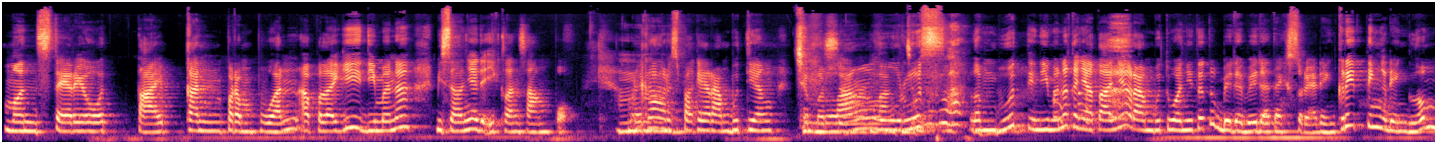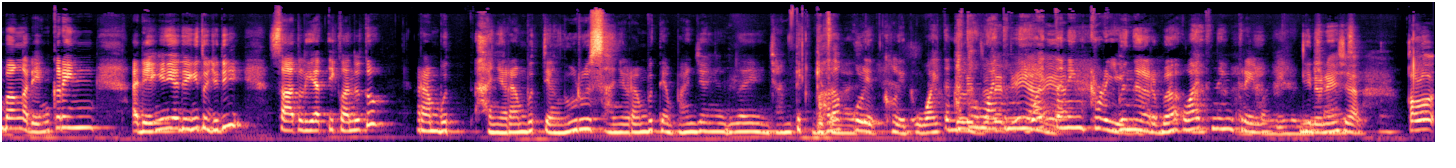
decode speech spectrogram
menstereotypekan perempuan apalagi di mana misalnya ada iklan sampo. Mereka harus pakai rambut yang cemerlang, Cemerlang, lurus, lembut. Yang di mana kenyataannya rambut wanita tuh beda-beda teksturnya. Ada yang keriting, ada yang gelombang, ada yang kering, ada yang ini, ada yang itu. Jadi saat lihat iklan itu tuh rambut hanya rambut yang lurus, hanya rambut yang panjang adalah yang cantik gitu. atau kulit kulit whitening Kulit, whitening, iya, iya. whitening cream Benar, Mbak. Whitening cream di Indonesia. Kalau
